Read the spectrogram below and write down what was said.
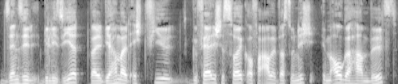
sensibilisiert, weil wir haben halt echt viel gefährliches Zeug auf der Arbeit, was du nicht im Auge haben willst.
